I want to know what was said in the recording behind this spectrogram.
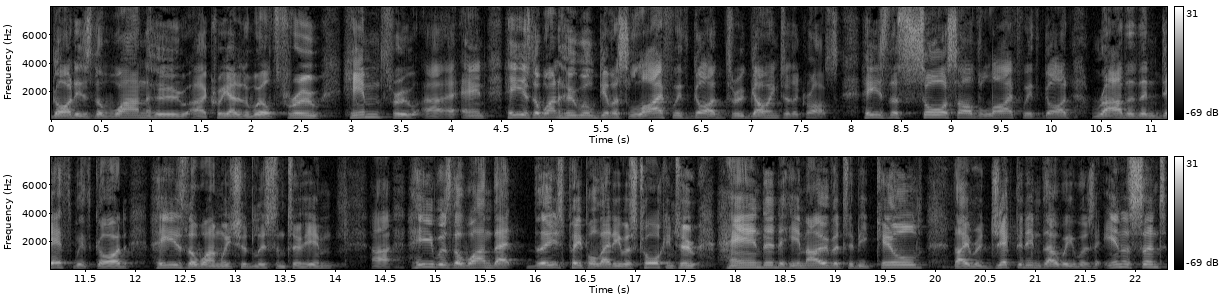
God is the one who uh, created the world through Him, through, uh, and He is the one who will give us life with God through going to the cross. He's the source of life with God rather than death with God. He is the one we should listen to Him. Uh, he was the one that these people that he was talking to handed him over to be killed. They rejected him, though he was innocent.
